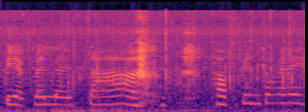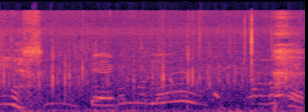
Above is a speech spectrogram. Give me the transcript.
เปียกไปเลยจ้าพับฟินก็ไม่ได้เห็น เปียกกันหมดเลยต้องลูกเห็บ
